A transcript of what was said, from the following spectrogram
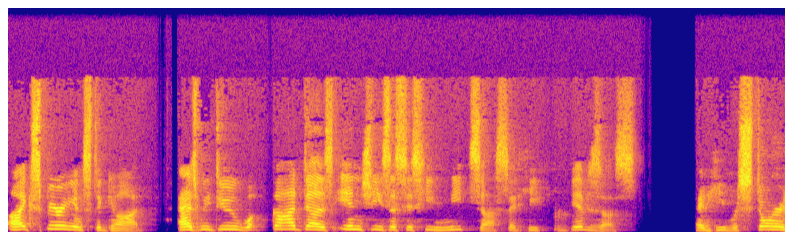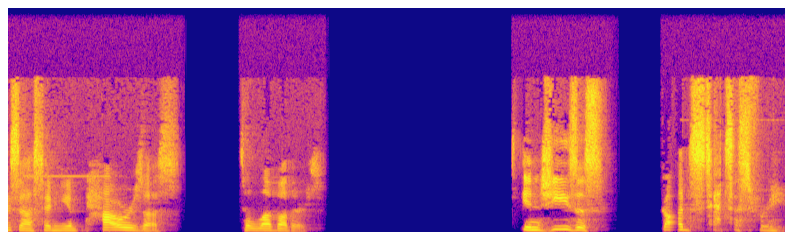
uh, experience to God, as we do what God does in Jesus is He meets us and He forgives us and He restores us and He empowers us to love others. In Jesus, God sets us free.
